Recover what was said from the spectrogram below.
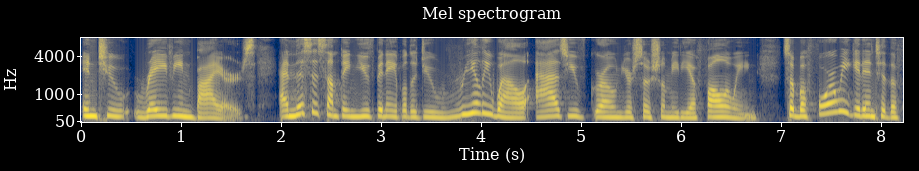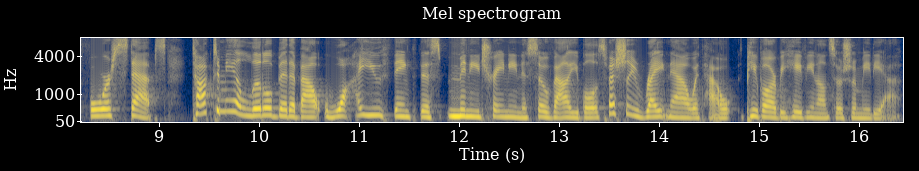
into raving buyers. And this is something you've been able to do really well as you've grown your social media following. So before we get into the four steps, talk to me a little bit about why you think this mini training is so valuable, especially right now with how people are behaving on social media.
